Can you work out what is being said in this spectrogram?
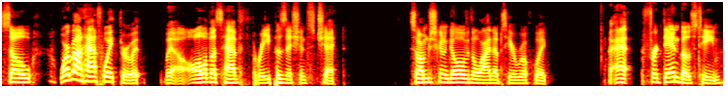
So we're about halfway through it. We, uh, all of us have three positions checked. So I'm just going to go over the lineups here real quick. At, for Danbo's team,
